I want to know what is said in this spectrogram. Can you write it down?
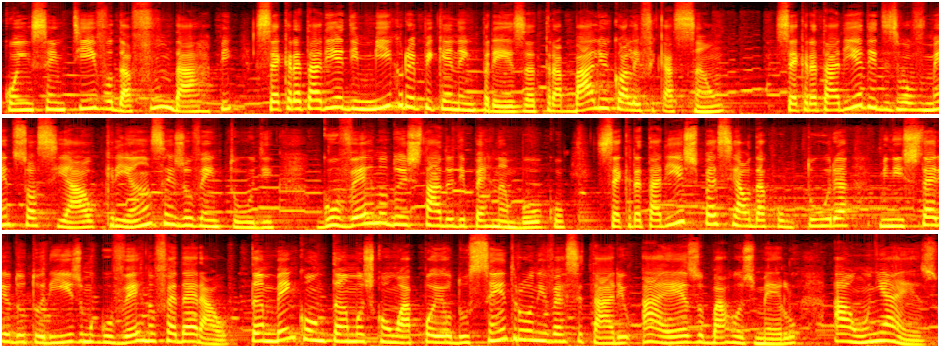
com incentivo da Fundarp, Secretaria de Micro e Pequena Empresa, Trabalho e Qualificação, Secretaria de Desenvolvimento Social, Criança e Juventude, Governo do Estado de Pernambuco, Secretaria Especial da Cultura, Ministério do Turismo, Governo Federal. Também contamos com o apoio do Centro Universitário AESO Barros Melo, a UniAESO.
